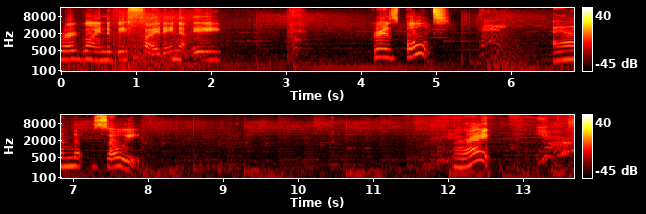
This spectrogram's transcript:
We're going to be fighting a Grizzbolt and Zoe. All right. Whoop.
